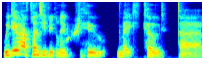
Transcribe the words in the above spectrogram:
we do have plenty of people who who make code. Uh,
